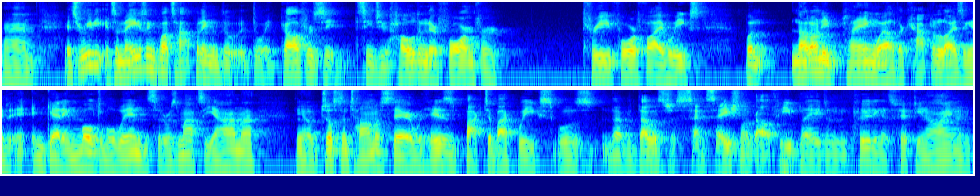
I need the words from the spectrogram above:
Um, it's really it's amazing what's happening. The, the way golfers seem to be holding their form for three, four, five weeks, but not only playing well, they're capitalizing it in getting multiple wins. So there was Matsuyama, you know, Justin Thomas there with his back to back weeks was that, that was just sensational golf he played, including his fifty nine,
